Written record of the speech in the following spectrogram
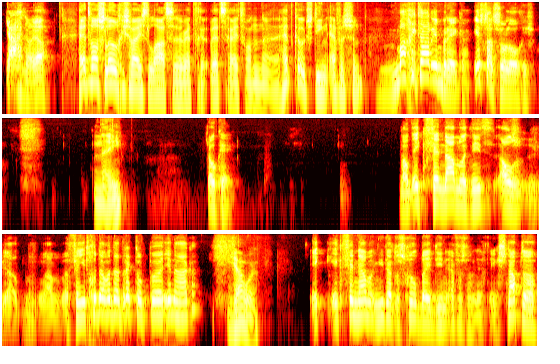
Ja, nou ja. Het was logischwijs de laatste wedstrijd van eh headcoach Dean Everson. Mag ik daarin breken? Is dat zo logisch? Nee. Oké. Want ik vind namelijk niet als. Ja, vind je het goed dat we daar direct op eh, inhaken? Ja hoor. Ik, ik vind namelijk niet dat de schuld bij Dean Everson ligt. Ik snap de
